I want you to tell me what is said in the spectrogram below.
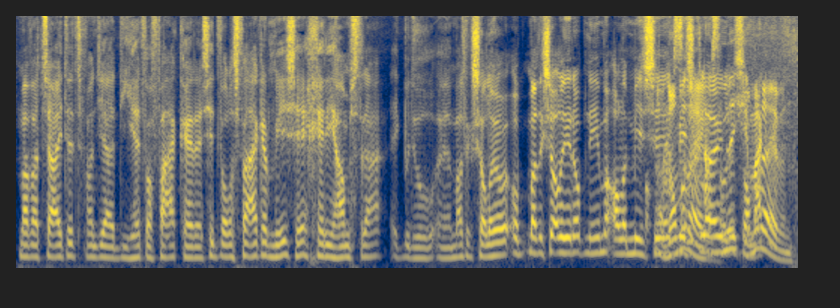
Maar wat zei het? Want ja, die heeft wel vaker, eh, zit wel eens vaker mis, hè? Gerry Hamstra. Ik bedoel, eh mag ik zal op, mag ik zal hier opnemen? Alle mis, maar even.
